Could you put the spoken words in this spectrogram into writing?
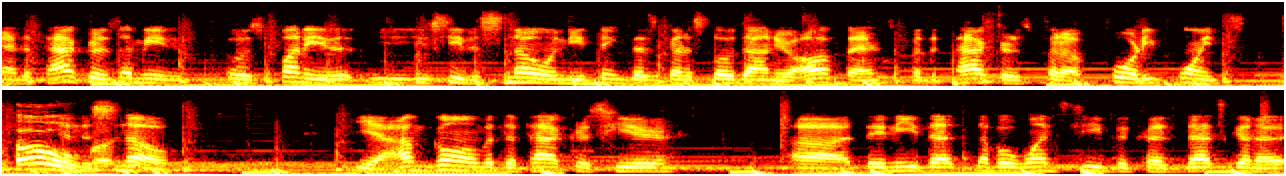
And the Packers, I mean, it was funny that you, see the snow and you think that's going to slow down your offense, but the Packers put up 40 points Oh, in the snow. Yeah, I'm going with the Packers here. Uh, they need that number one seed because that's gonna,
